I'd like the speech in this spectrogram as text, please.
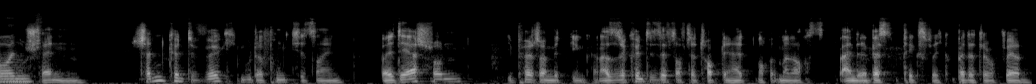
Oh, Und Shen. Shen könnte wirklich ein guter Punkt hier sein, weil der schon die Pressure mitgehen kann. Also der könnte selbst auf der Top-Lane halt noch immer noch einer der besten Picks vielleicht competitive werden.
